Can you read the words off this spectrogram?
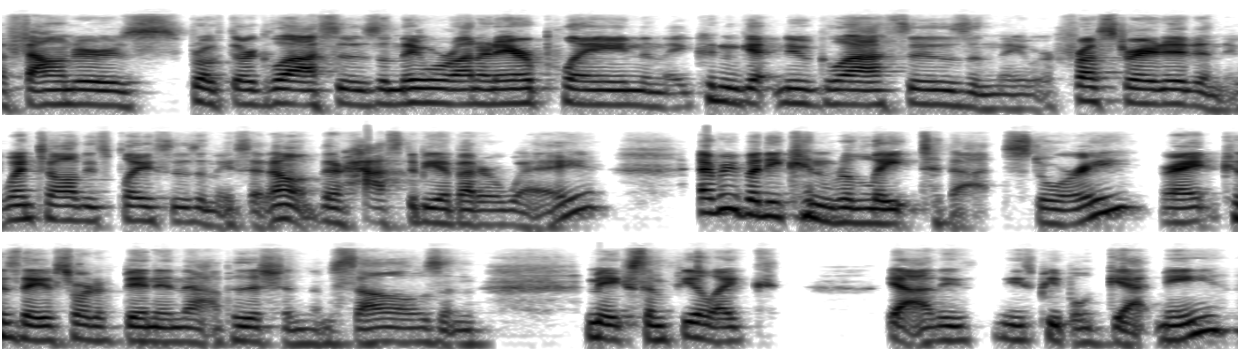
the founders broke their glasses and they were on an airplane and they couldn't get new glasses and they were frustrated and they went to all these places and they said oh there has to be a better way everybody can relate to that story, right? Because they've sort of been in that position themselves and makes them feel like, yeah, these, these people get me.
